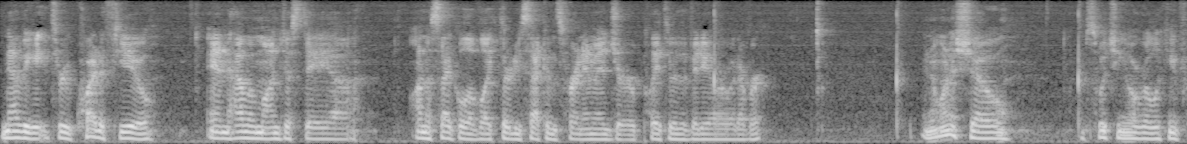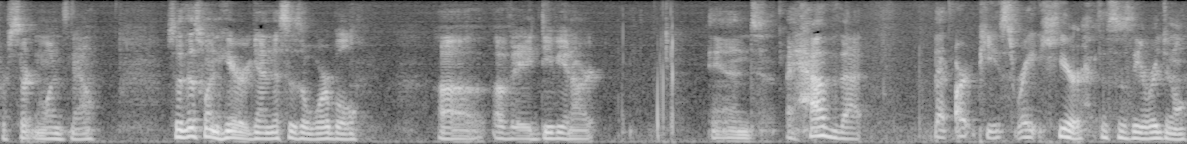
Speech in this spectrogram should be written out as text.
navigate through quite a few and have them on just a uh, on a cycle of like 30 seconds for an image or play through the video or whatever. And I want to show, I'm switching over looking for certain ones now. So this one here, again, this is a Werble uh, of a DeviantArt. And I have that, that art piece right here. This is the original.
